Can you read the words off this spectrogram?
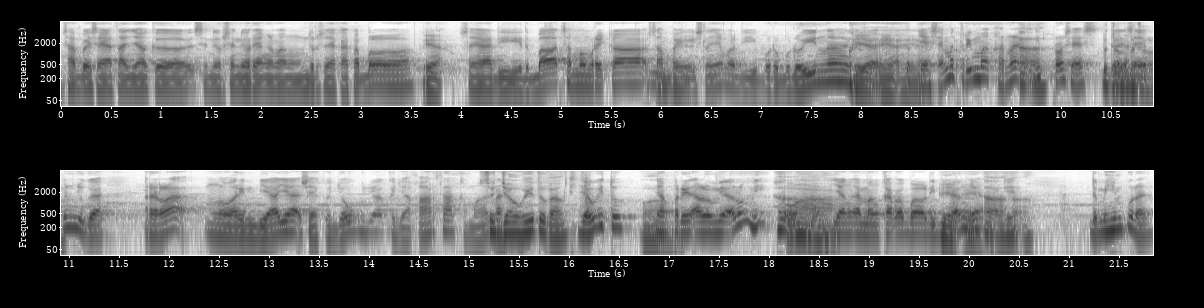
sampai saya tanya ke senior senior yang emang menurut saya capable. Iya. saya di debat sama mereka sampai istilahnya mah dibodoh-bodohin lah gitu. Iya, iya, iya. ya saya mah terima karena ini proses. Dan saya pun juga rela ngeluarin biaya. Saya ke Jogja ke Jakarta ke mana Sejauh itu Kang. sejauh itu. Nyamperin alumni alumni yang emang capable di bidangnya gitu ya. demi himpunan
